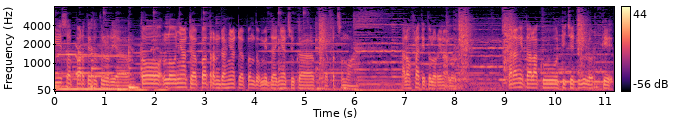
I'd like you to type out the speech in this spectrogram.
seperti itu dulu ya. Untuk low nya dapat rendahnya dapat untuk midnya juga dapat semua. Kalau flat itu lor enak lor sekarang kita lagu DJ dulu lor G.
